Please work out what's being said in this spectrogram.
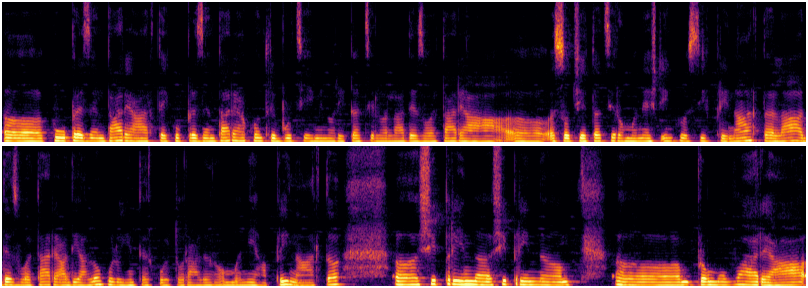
uh, cu prezentarea artei, cu prezentarea contribuției minorităților la dezvoltarea uh, societății românești, inclusiv prin artă, la dezvoltarea dialogului intercultural în România prin artă uh, și prin, și prin promovarea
